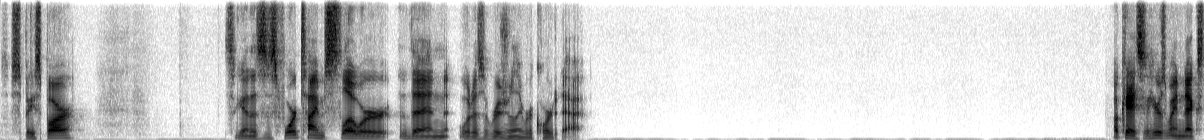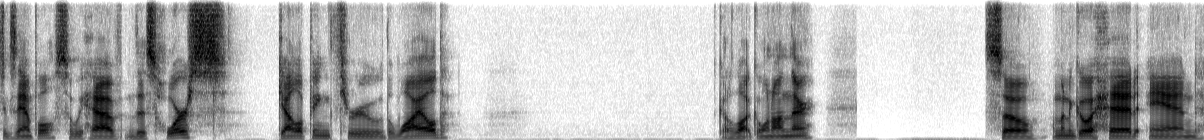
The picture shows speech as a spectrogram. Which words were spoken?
So spacebar. So again, this is four times slower than what is originally recorded at. Okay, so here's my next example. So we have this horse galloping through the wild. Got a lot going on there. So I'm going to go ahead and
